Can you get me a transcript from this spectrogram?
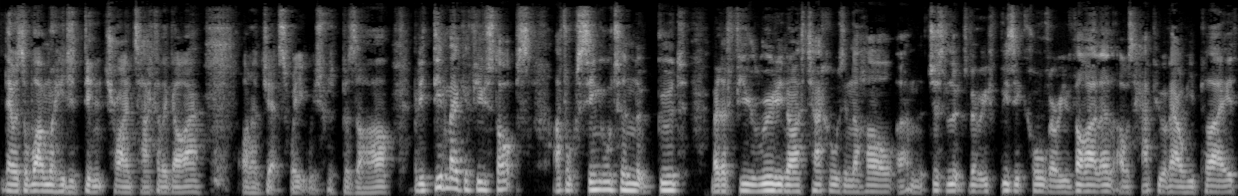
there was the one where he just didn't try and tackle the guy on a jet sweep, which was bizarre. But he did make a few stops. I thought Singleton looked good, made a few really nice tackles in the hole. Um, just looked very physical, very violent. I was happy with how he played.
